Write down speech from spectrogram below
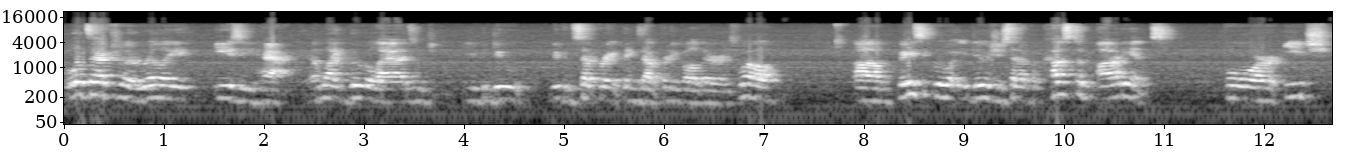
Well, it's actually a really easy hack. Unlike Google Ads, which you can do, you can separate things out pretty well there as well. Um, basically, what you do is you set up a custom audience for each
